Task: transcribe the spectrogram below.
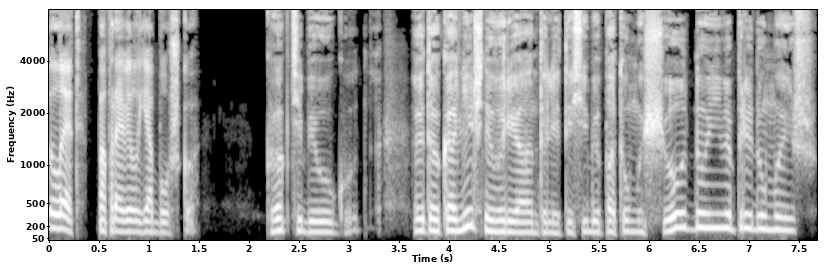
Лед, поправил я Бушку. Как тебе угодно. Это конечный вариант, или ты себе потом еще одно имя придумаешь?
